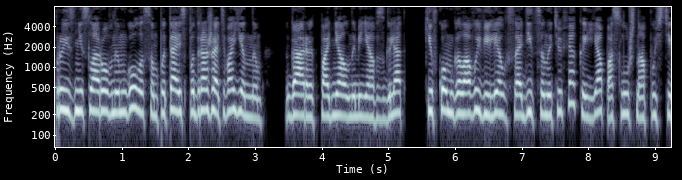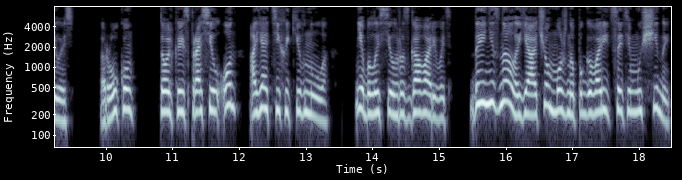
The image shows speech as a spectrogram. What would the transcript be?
произнесла ровным голосом, пытаясь подражать военным. Гаррет поднял на меня взгляд, кивком головы велел садиться на тюфяк, и я послушно опустилась. «Руку!» — только и спросил он, а я тихо кивнула. Не было сил разговаривать. Да и не знала я, о чем можно поговорить с этим мужчиной,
